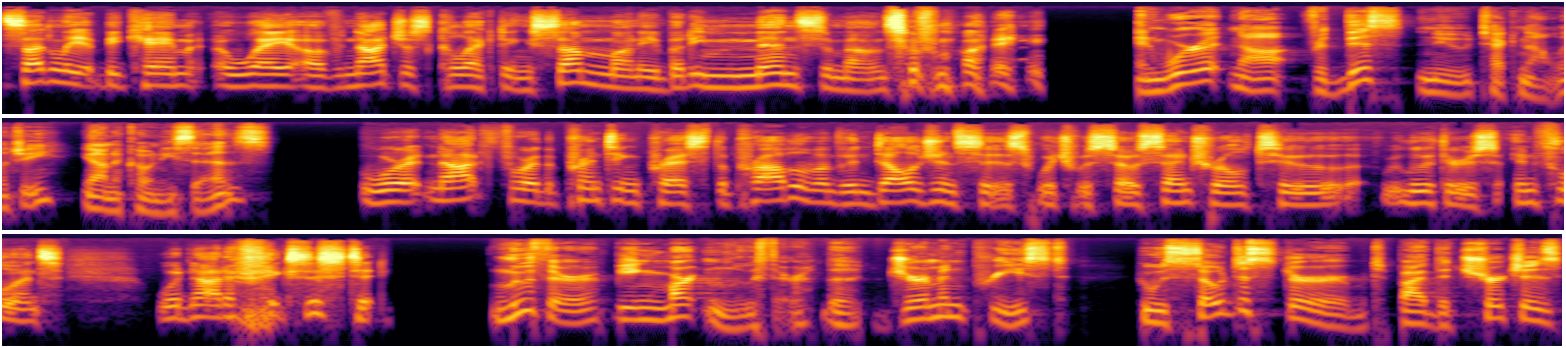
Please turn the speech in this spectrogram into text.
Suddenly, it became a way of not just collecting some money, but immense amounts of money. And were it not for this new technology, Iannaccone says, were it not for the printing press, the problem of indulgences, which was so central to Luther's influence, would not have existed. Luther, being Martin Luther, the German priest who was so disturbed by the church's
